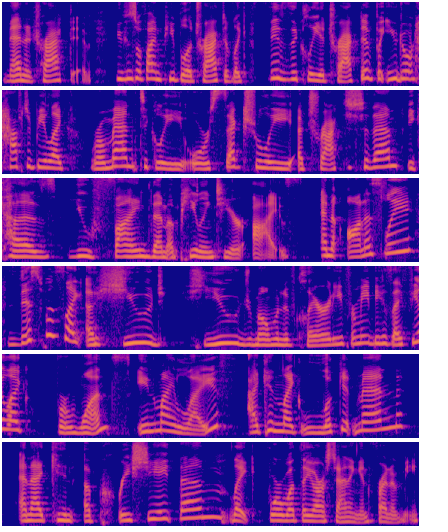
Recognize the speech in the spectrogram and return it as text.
men attractive. You can still find people attractive, like physically attractive, but you don't have to be like romantically or sexually attracted to them because you find them appealing to your your eyes. And honestly, this was like a huge, huge moment of clarity for me because I feel like for once in my life, I can like look at men and I can appreciate them like for what they are standing in front of me.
